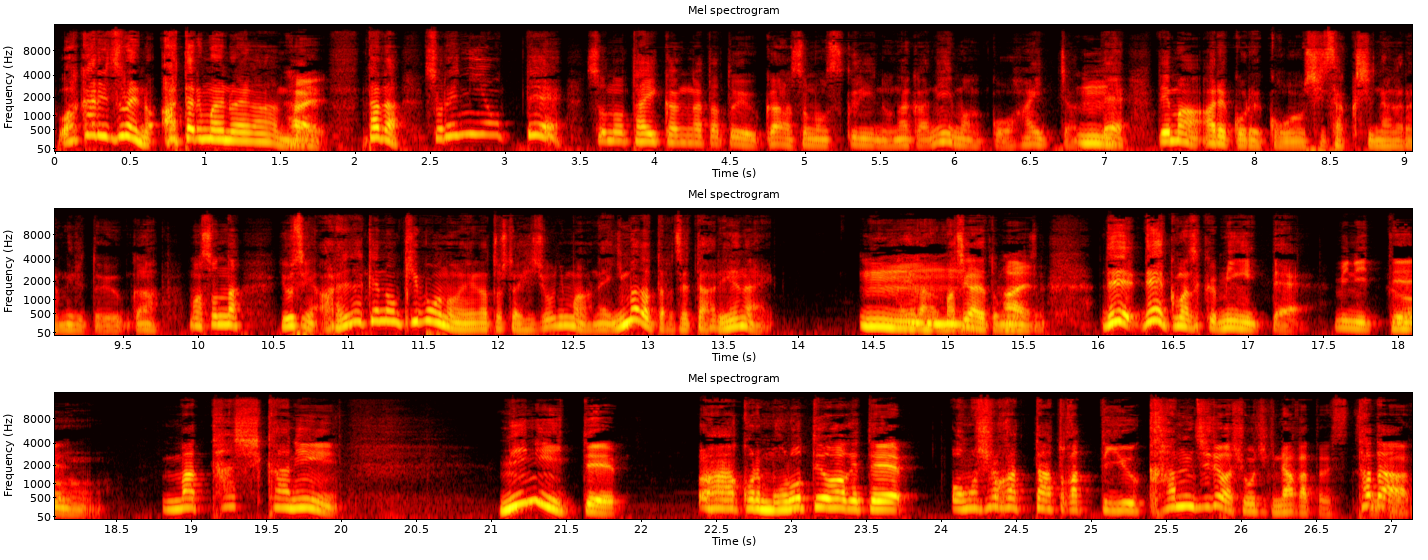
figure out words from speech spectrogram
分かりづらいの当たり前の映画なんで、はい。ただ、それによって、その体感型というか、そのスクリーンの中に、まあ、こう入っちゃって、うん。で、まあ、あれこれこう試作しながら見るというか、まあ、そんな、要するにあれだけの規模の映画としては非常にまあね、今だったら絶対ありえないうん。映画の間違いだと思うんです、はい。で、で、熊崎君見に行って、見に行って、うん。まあ確かに、見に行って、ああ、これ、もろ手を挙げて、面白かったとかっていう感じでは正直なかったです。ただ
